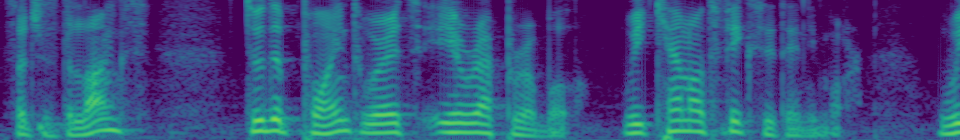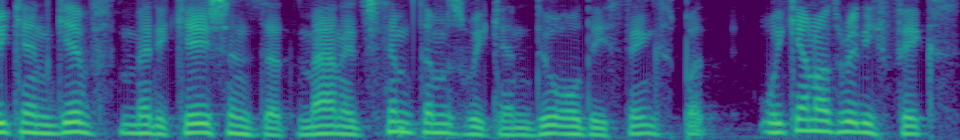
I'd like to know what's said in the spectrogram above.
such as the lungs, to the point where it's irreparable. We cannot fix it anymore. We can give medications that manage symptoms, we can do all these things, but we cannot really fix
